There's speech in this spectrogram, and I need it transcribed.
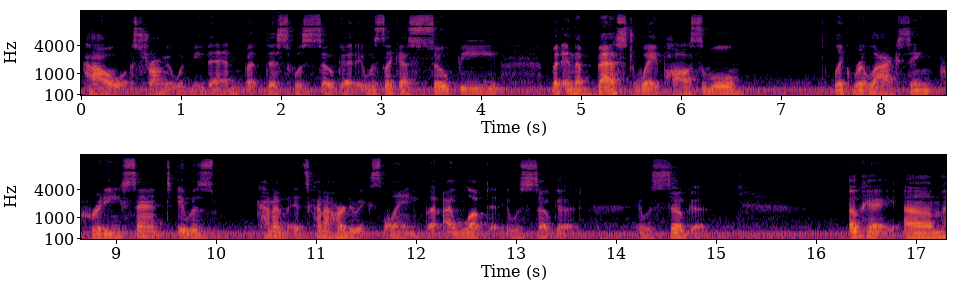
how strong it would be then. But this was so good. It was like a soapy, but in the best way possible, like relaxing, pretty scent. It was kind of, it's kind of hard to explain, but I loved it. It was so good. It was so good. Okay, um,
